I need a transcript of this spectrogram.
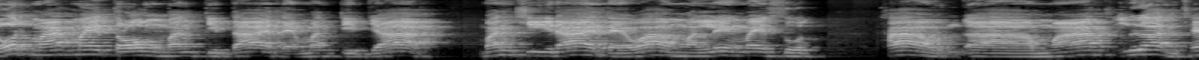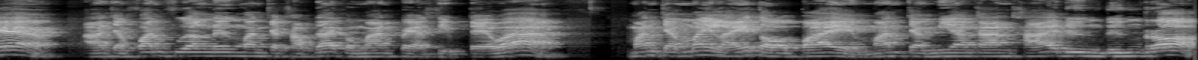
รถมาร์กไม่ตรงมันติดได้แต่มันติดยาก มันขี่ได้แต่ว่ามันเร่งไม่สุด ถ้าอ่ามาร์กเลื่อนแค่อาจจะฟันเฟืองหนึ่งมันจะขับได้ประมาณ 80 แต่ว่ามันจะไม่ไหลต่อไป มันจะมีอาการท้ายดึงดึงรอบ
